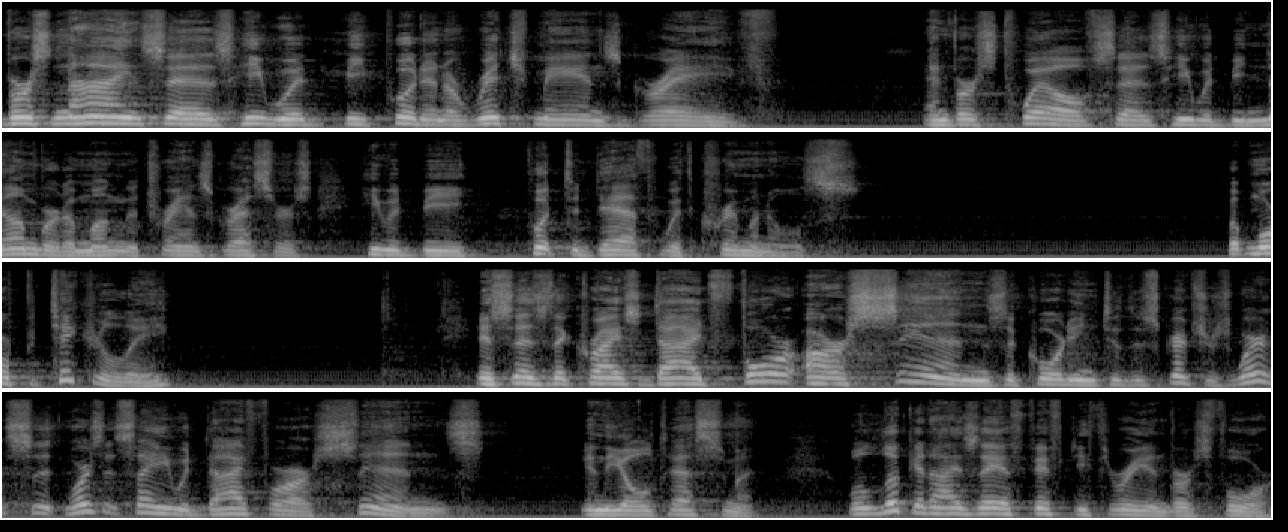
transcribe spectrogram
Verse 9 says he would be put in a rich man's grave. And verse 12 says he would be numbered among the transgressors. He would be put to death with criminals. But more particularly, it says that Christ died for our sins according to the scriptures. Where, where does it say he would die for our sins in the Old Testament? Well, look at Isaiah 53 and verse 4.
